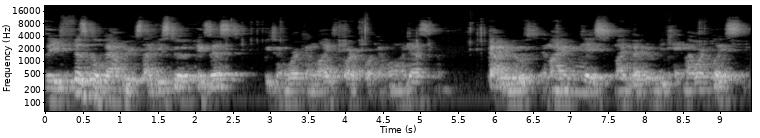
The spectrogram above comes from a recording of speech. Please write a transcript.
the physical boundaries that used to exist between work and life, or work and home, I guess, got removed. In my case, my bedroom became my workplace.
